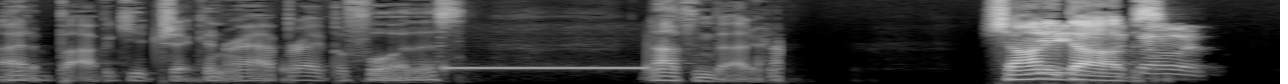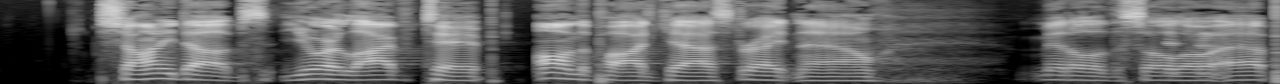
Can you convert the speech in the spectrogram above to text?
I had a barbecue chicken wrap right before this. Nothing better. Shawnee Hey, Dubs. Shawnee Dubs, you are live tape on the podcast right now, middle of the solo app.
